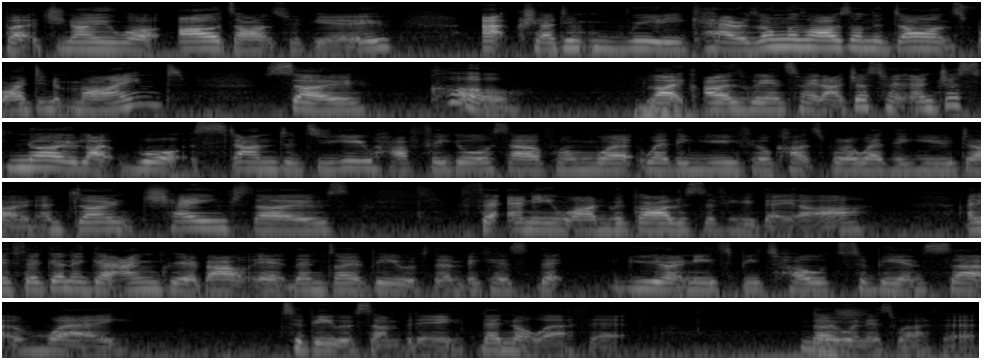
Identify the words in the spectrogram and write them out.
but do you know what? I'll dance with you. Actually, I didn't really care as long as I was on the dance floor. I didn't mind. So cool Mm. like I was willing to make that adjustment and just know like what standards you have for yourself and wh- whether you feel comfortable or whether you don't and don't change those for anyone regardless of who they are and if they're going to get angry about it then don't be with them because that you don't need to be told to be in a certain way to be with somebody they're not worth it no That's- one is worth it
